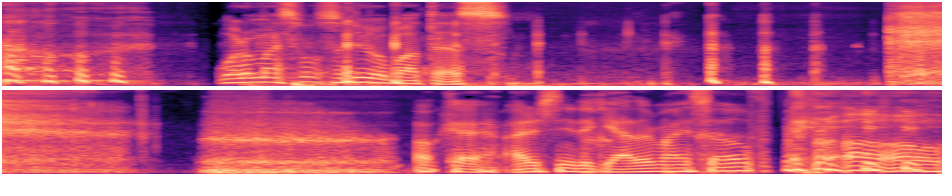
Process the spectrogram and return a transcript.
now. What am I supposed to do about this? okay, I just need to gather myself. Oh,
